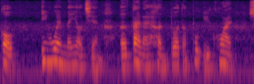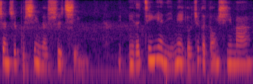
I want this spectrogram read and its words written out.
够，因为没有钱而带来很多的不愉快，甚至不幸的事情？你你的经验里面有这个东西吗？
